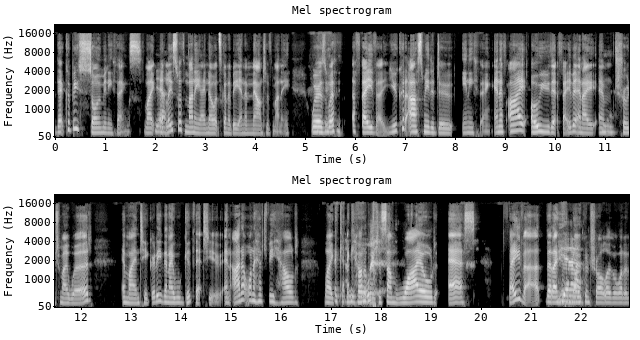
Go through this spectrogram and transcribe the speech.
that could be so many things like yeah. at least with money i know it's going to be an amount of money Whereas with a favor, you could ask me to do anything. And if I owe you that favor and I am yeah. true to my word and my integrity, then I will give that to you. And I don't want to have to be held like accountable, accountable to some wild ass favor that I have yeah. no control over what it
